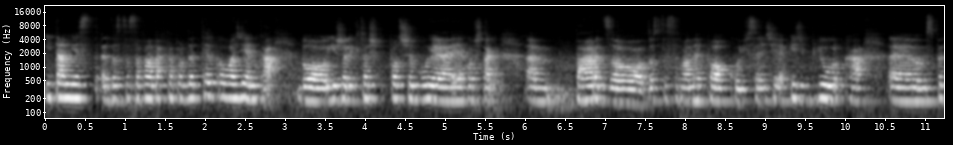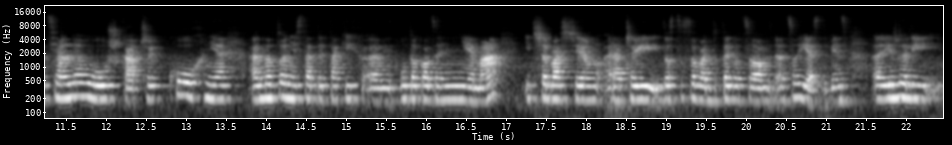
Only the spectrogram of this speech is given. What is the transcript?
I tam jest dostosowana tak naprawdę tylko łazienka, bo jeżeli ktoś potrzebuje jakoś tak em, bardzo dostosowany pokój, w sensie jakieś biurka, em, specjalne łóżka czy kuchnię, e, no to niestety takich em, udogodzeń nie ma i trzeba się raczej dostosować do tego, co, co jest. Więc e, jeżeli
